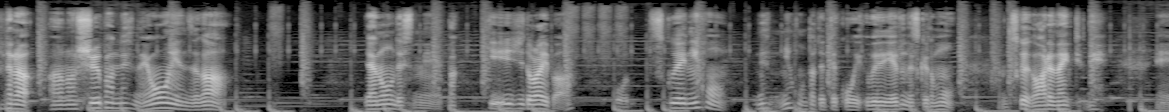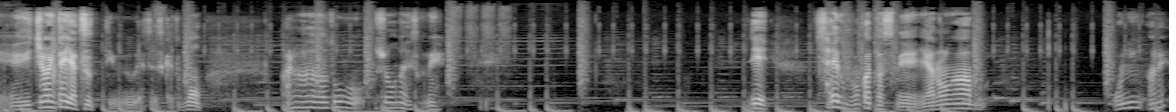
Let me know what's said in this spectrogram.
え。ただ、あの、終盤ですね、オーエンズが、あのですね、パッケージドライバー、こう、机2本、ね、2本立ててこう上でやるんですけども、机が割れないっていうね、えー、一番痛いやつっていうやつですけども、あれはどうしょうがないですかね。で、最後も良かったですね。矢野が、鬼、あれ？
